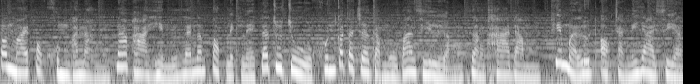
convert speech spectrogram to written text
ต้นไม้ปกคลุมผนัง หน้าผาหินและน้ำตกเล็ก ๆ แล้วจู่ๆคุณก็จะเจอกับหมู่บ้านสีเหลือง หลังคาดำที่เหมือนหลุดออกจากนิยายเซียน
